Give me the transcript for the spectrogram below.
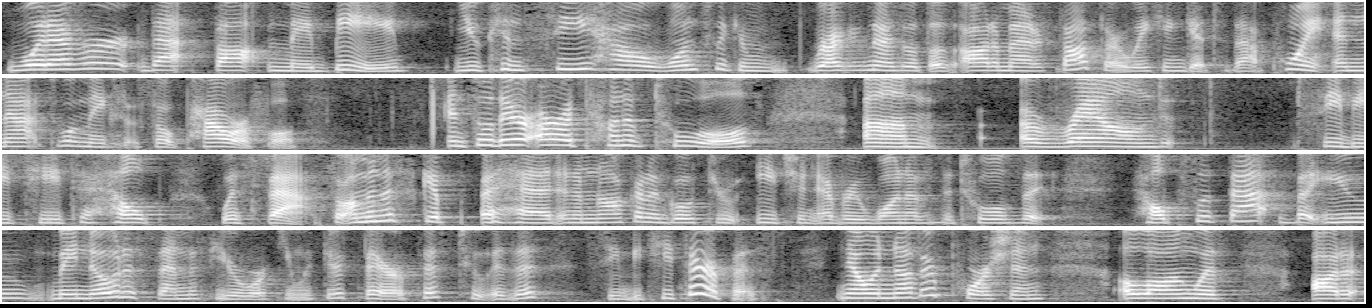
whatever that thought may be, you can see how once we can recognize what those automatic thoughts are, we can get to that point. And that's what makes it so powerful. And so there are a ton of tools um, around CBT to help with that. So I'm going to skip ahead and I'm not going to go through each and every one of the tools that helps with that, but you may notice them if you're working with your therapist who is a CBT therapist. Now, another portion, along with auto,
